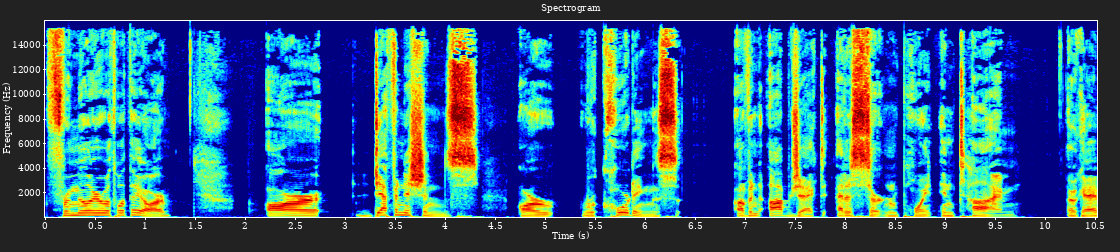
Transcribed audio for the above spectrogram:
familiar with what they are, are definitions, are recordings of an object at a certain point in time. Okay?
